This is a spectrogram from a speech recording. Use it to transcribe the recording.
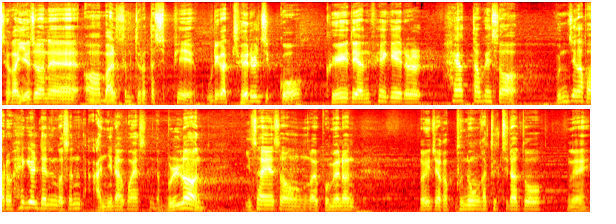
제가 예전에 어, 말씀드렸다시피 우리가 죄를 짓고 그에 대한 회개를 하였다고 해서 문제가 바로 해결되는 것은 아니라고 하였습니다. 물론 이사에서 보면은 너희 죄가 분홍 같을지라도 네,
